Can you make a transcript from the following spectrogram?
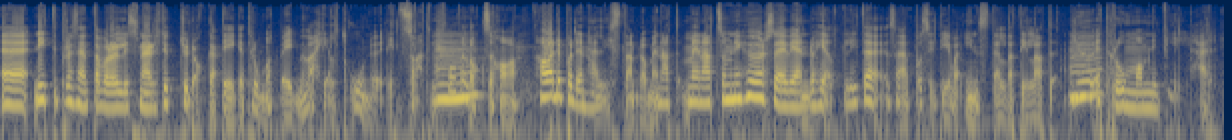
Eh, 90 procent av våra lyssnare tyckte ju dock att eget rum åt babyn var helt onödigt. Så att vi får Mm. väl också ha, ha det på den här listan då. Men att, men att som ni hör så är vi ändå helt lite så här positiva inställda till att Mm. ju ett rum om ni vill, herregud.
